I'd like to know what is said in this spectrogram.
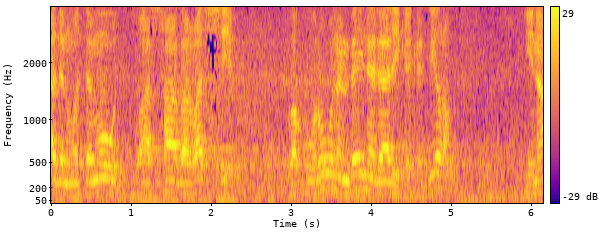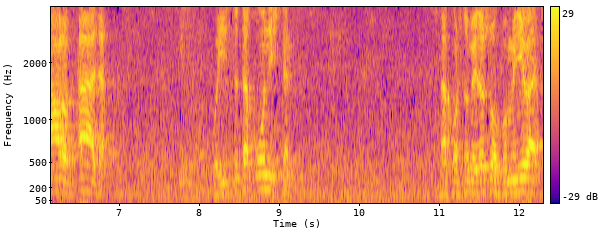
Adan wa Thamud wa ashaba rasir wa kurunan bejne dhalike kathira. I narod Adam koji isto tako uništen nakon što mi je došao pomenjivač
